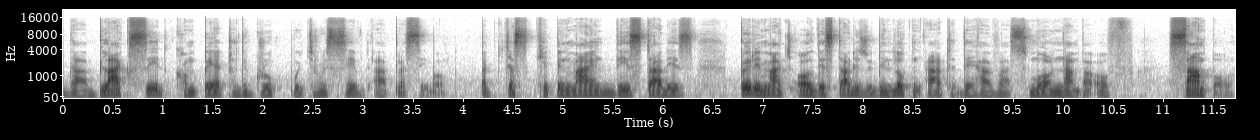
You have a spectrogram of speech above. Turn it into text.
the black seed compared to the group which received a placebo. But just keep in mind these studies, pretty much all these studies we've been looking at, they have a small number of sample.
